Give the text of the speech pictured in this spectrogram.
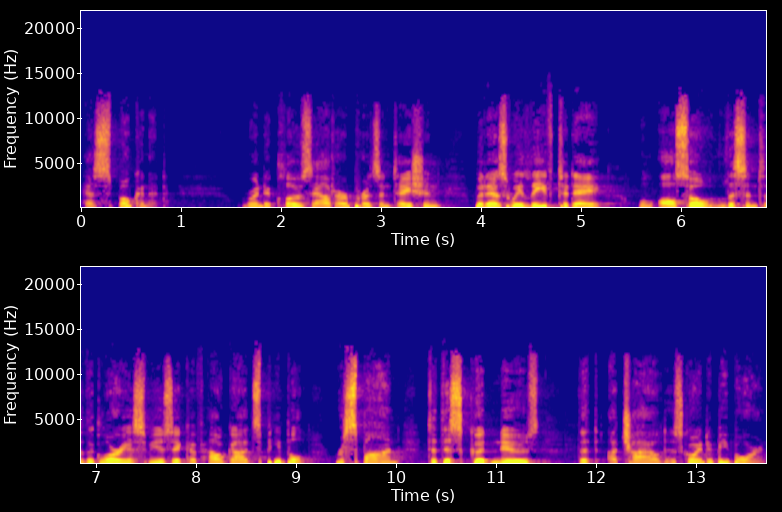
has spoken it. We're going to close out our presentation, but as we leave today, we'll also listen to the glorious music of how God's people respond to this good news that a child is going to be born.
